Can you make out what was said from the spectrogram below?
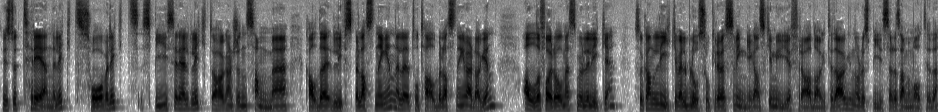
Hvis du trener likt, sover likt, spiser helt likt og har kanskje den samme kall det livsbelastningen eller totalbelastning i hverdagen, alle forhold mest mulig like, så kan likevel blodsukkeret svinge ganske mye fra dag til dag når du spiser det samme måltidet.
